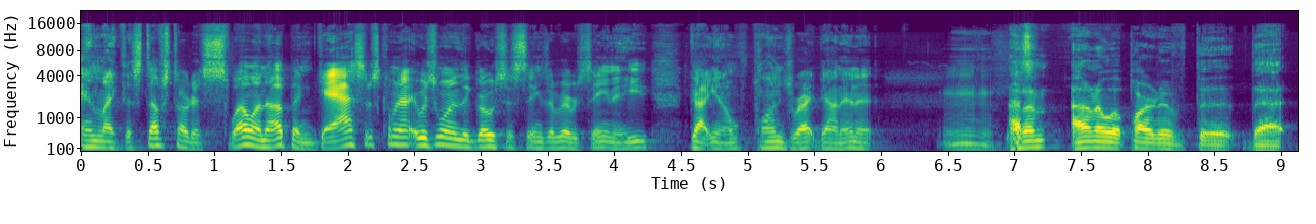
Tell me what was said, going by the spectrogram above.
and like the stuff started swelling up, and gas was coming out. It was one of the grossest things I've ever seen, and he got you know plunged right down in it. I don't I don't know what part of the that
